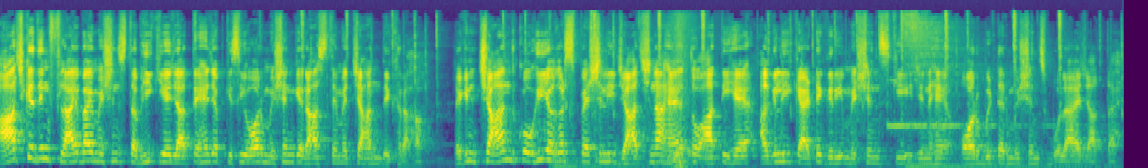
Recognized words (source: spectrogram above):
आज के दिन फ्लाई बाय मिशन तभी किए जाते हैं जब किसी और मिशन के रास्ते में चाँद दिख रहा। हो लेकिन चाँद को ही अगर स्पेशली जांचना है तो आती है अगली कैटेगरी मिशन की, जिन्हें ऑर्बिटर मिशन बुलाया जाता है।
